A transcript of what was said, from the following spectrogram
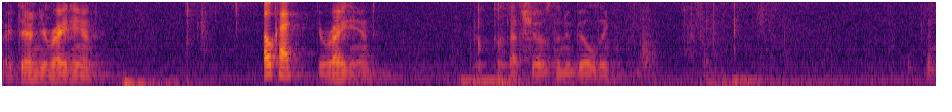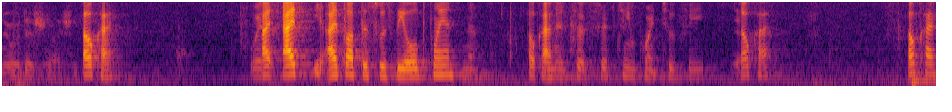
Right there in your right hand, Okay, your right hand. That shows the new building. The new addition, I should say. Okay. Which- I, I, I thought this was the old plan? No, Okay, and it says 15.2 feet, okay. Okay,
